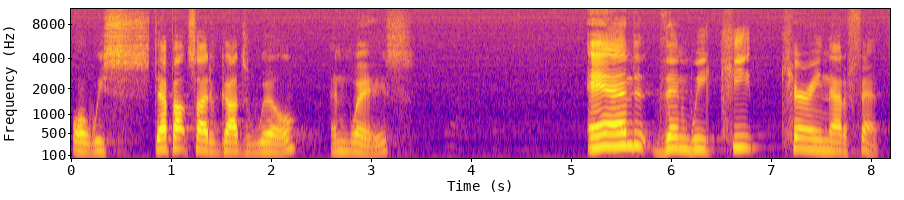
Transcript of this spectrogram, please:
or we step outside of God's will and ways, and then we keep carrying that offense.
